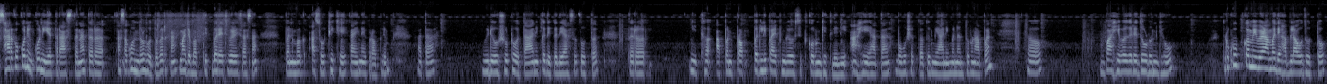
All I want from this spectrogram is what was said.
सारखं कोणी कोणी येत असतं ना तर असा गोंधळ होतो बरं का. माझ्या बाबतीत बऱ्याच वेळेस असा. पण मग असो ठीक आहे काही नाही प्रॉब्लेम आता व्हिडिओ शूट होता आणि कधी कधी असंच होतं. तर इथं आपण प्रॉपरली पायपिंग व्यवस्थित करून घेतलेली आहे. आता बघू शकता तुम्ही आणि मग नंतरून आपण बाही वगैरे जोडून घेऊ. तर खूप कमी वेळामध्ये हा ब्लाऊज होतो.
